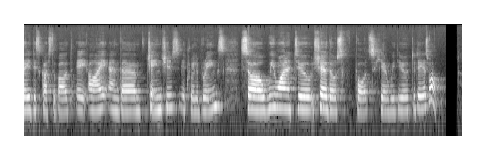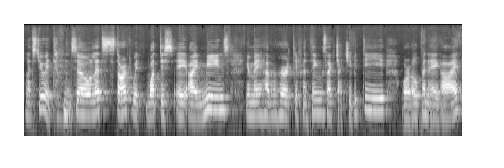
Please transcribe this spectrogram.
they discussed about AI and the changes it really brings. So we wanted to share those thoughts here with you today as well. Let's do it. so let's start with what this AI means. You may have heard different things like ChatGPT or OpenAI.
